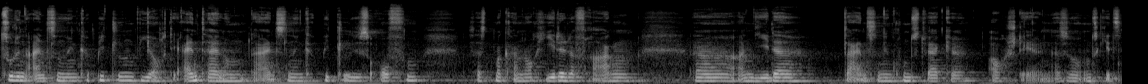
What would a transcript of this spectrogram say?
zu den einzelnen Kapiteln, wie auch die Einteilung der einzelnen Kapitel ist offen. Das heißt, man kann auch jede der Fragen äh, an jede der einzelnen Kunstwerke auch stellen. Also uns geht es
